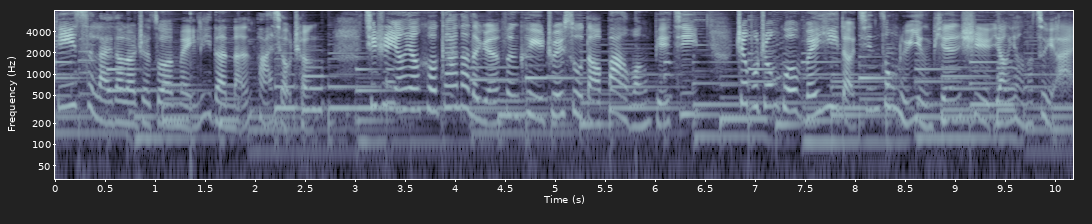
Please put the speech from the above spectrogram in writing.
第一次来到了这座美丽的南法小城。其实，杨洋和戛纳的缘分可以追溯到《霸王别姬》这部中国唯一的金棕榈影片，是杨洋的最爱。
